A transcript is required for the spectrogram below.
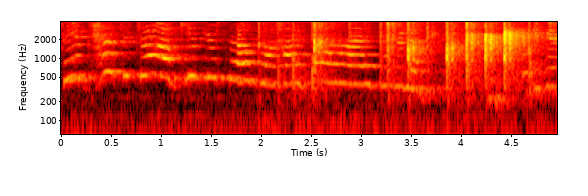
Fantastic job. Give yourselves a high five. We're gonna give your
